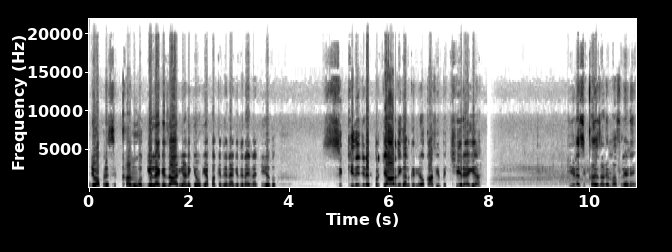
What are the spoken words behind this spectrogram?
ਜੋ ਆਪਣੇ ਸਿੱਖਾਂ ਨੂੰ ਅੱਗੇ ਲੈ ਕੇ ਜਾ ਰਹੀਆਂ ਨੇ, ਕਿਉਂਕਿ ਆਪਾਂ ਕਿਤੇ ਨਾ ਕਿਤੇ ਨਾ ਇਹਨਾਂ ਚੀਜ਼ਾਂ ਤੋਂ ਸਿੱਖੀ ਦੇ ਜਿਹੜੇ ਪ੍ਰਚਾਰ ਦੀ ਗੱਲ ਕਰੀਏ ਨਾ, ਉਹ ਕਾਫੀ ਪਿੱਛੇ ਰਹਿ ਗਿਆ। ਕਿ ਜਿਹੜੇ ਸਿੱਖਾਂ ਦੇ ਸਾਡੇ ਮਸਲੇ ਨੇ,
